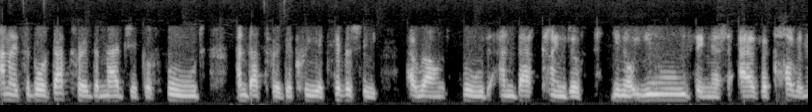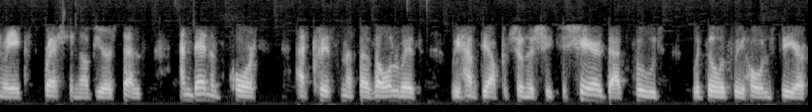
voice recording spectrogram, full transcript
And I suppose that's where the magic of food and that's where the creativity around food and that kind of, you know, using it as a culinary expression of yourself. And then, of course, at Christmas, as always, we have the opportunity to share that food with those we hold dear.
